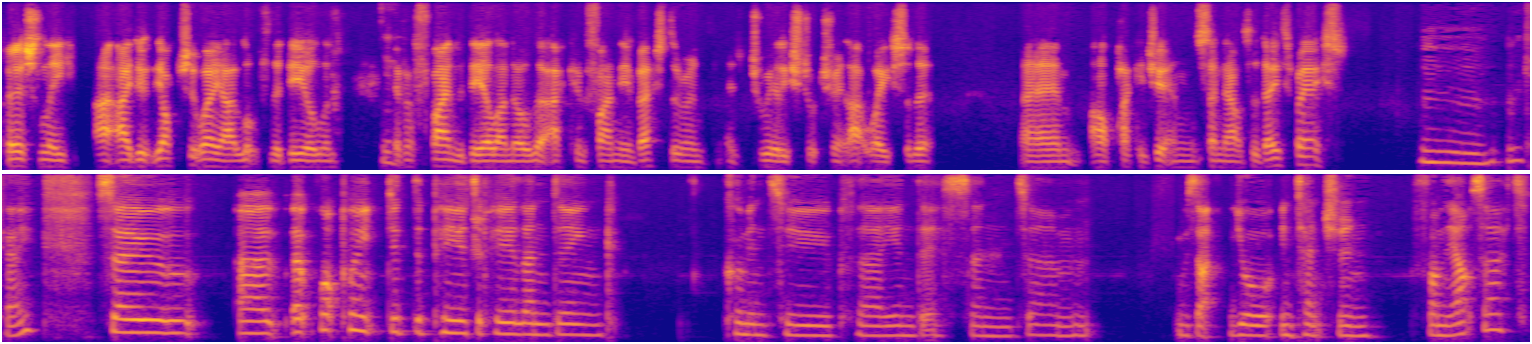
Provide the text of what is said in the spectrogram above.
personally, I, I, do it the opposite way. I look for the deal, and yeah. if I find the deal, I know that I can find the investor, and it's really structuring it that way so that um, I'll package it and send it out to the database. Mm, okay, so uh, at what point did the peer-to-peer lending come into play in this, and um, was that your intention from the outset?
